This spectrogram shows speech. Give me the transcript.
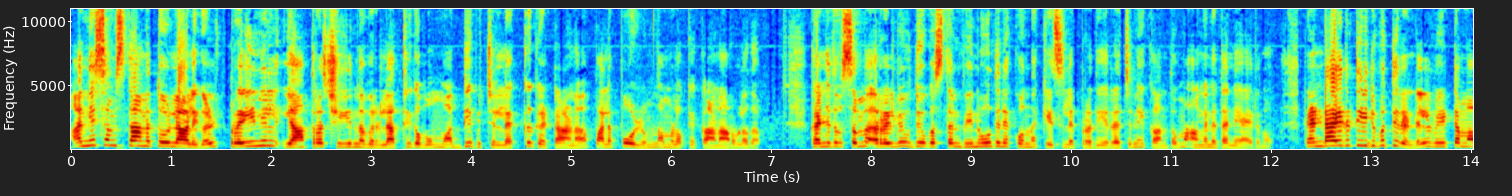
അന്യസംസ്ഥാന തൊഴിലാളികൾ ട്രെയിനിൽ യാത്ര ചെയ്യുന്നവരിലധികവും മദ്യപിച്ച് ലക്ക് കെട്ടാണ് പലപ്പോഴും നമ്മളൊക്കെ കാണാറുള്ളത്. കഴിഞ്ഞ ദിവസം റെയിൽവേ ഉദ്യോഗസ്ഥൻ വിനോദിനെ കൊന്ന കേസിലെ പ്രതി രജനീകാന്തും അങ്ങനെ തന്നെയായിരുന്നു. രണ്ടായിരത്തി ഇരുപത്തിരണ്ടിൽ വീട്ടമ്മ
